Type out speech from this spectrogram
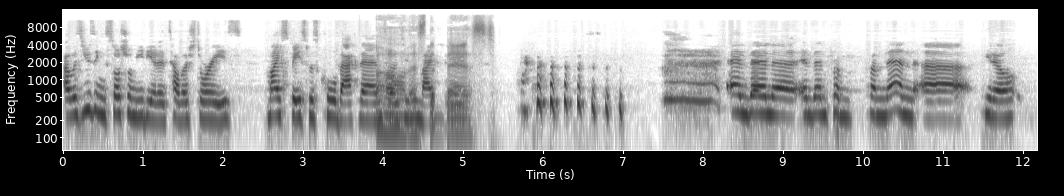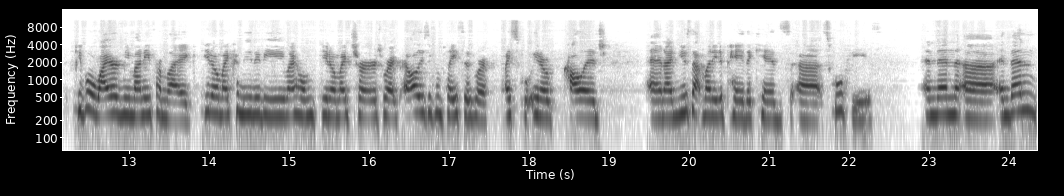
I was using social media to tell their stories. MySpace was cool back then, so I was Oh, using that's MySpace. the best. and then uh, and then from from then, uh, you know, people wired me money from like you know my community, my home, you know, my church, where I, all these different places where my school, you know, college, and I'd use that money to pay the kids uh, school fees, and then uh, and then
